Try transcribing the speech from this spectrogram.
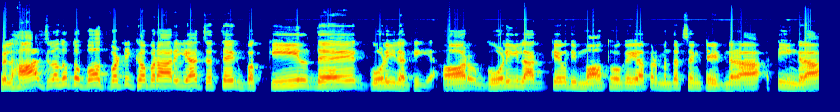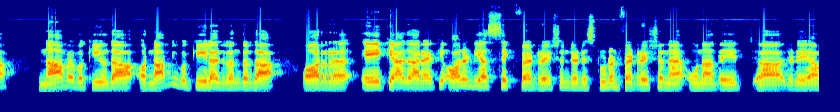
ਫਿਲਹਾਲ ਜਲੰਧਰ ਤੋਂ ਬਹੁਤ ਵੱਡੀ ਖਬਰ ਆ ਰਹੀ ਹੈ, ਜਿੱਥੇ ਇੱਕ ਵਕੀਲ ਦੇ ਗੋਲੀ ਲੱਗੀ ਹੈ ਔਰ ਗੋਲੀ ਲੱਗ ਕੇ ਉਹਦੀ ਮੌਤ ਹੋ ਗਈ ਹੈ। ਪਰਮਿੰਦਰ ਸਿੰਘ ਢੀਂਗਰਾ ਢੀਂਗਰਾ ਨਾਮ ਹੈ ਵਕੀਲ ਦਾ ਔਰ ਨਾਮ ਨਾਮੀ ਵਕੀਲ ਹੈ ਜਲੰਧਰ ਦਾ ਔਰ ਇਹ ਕਿਹਾ ਜਾ ਰਿਹਾ ਹੈ ਕਿ 올 ਇੰਡੀਆ ਸਿੱਖ ਫੈਡਰੇਸ਼ਨ ਜਿਹੜੇ ਸਟੂਡੈਂਟ ਫੈਡਰੇਸ਼ਨ ਹੈ, ਉਹਨਾਂ ਦੇ ਜਿਹੜੇ ਆ,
